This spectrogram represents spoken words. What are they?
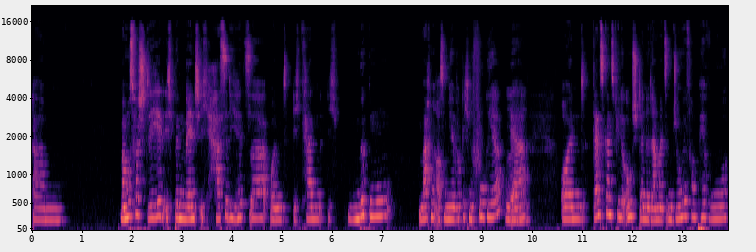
ähm, man muss verstehen, ich bin Mensch, ich hasse die Hitze und ich kann, ich Mücken machen aus mir wirklich eine Furie, Mhm. ja. Und ganz, ganz viele Umstände damals im Dschungel von Peru,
